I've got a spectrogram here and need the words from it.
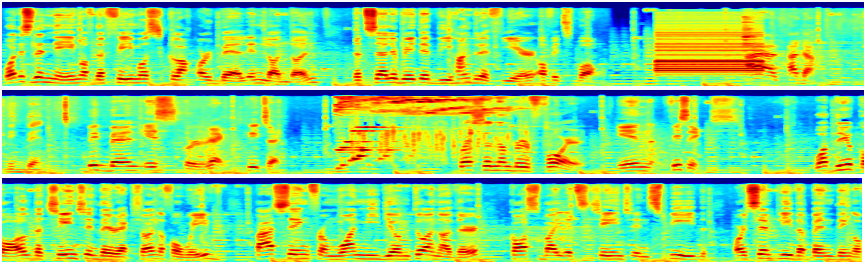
what is the name of the famous clock or bell in London that celebrated the 100th year of its bong? Ah, Adam. Big Ben. Big Ben is correct. K-check. Question number four. In physics, what do you call the change in direction of a wave passing from one medium to another caused by its change in speed or simply the bending of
